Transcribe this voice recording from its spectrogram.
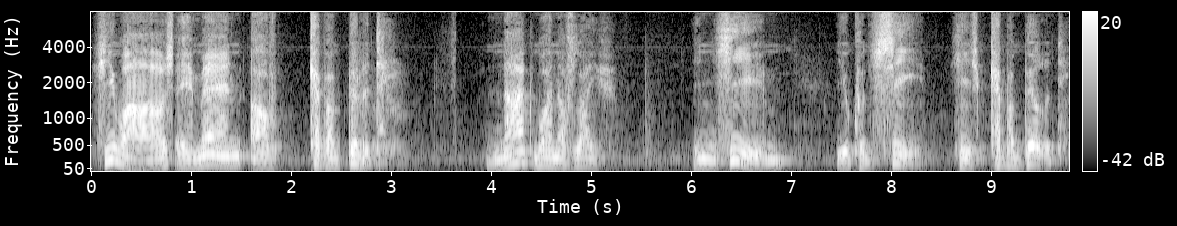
He was a man of capability not one of life. In him, you could see his capability,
